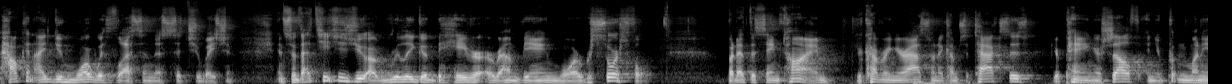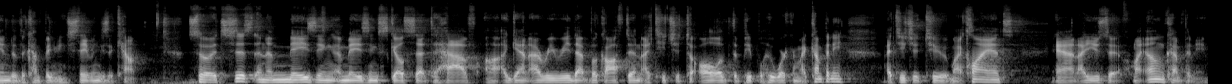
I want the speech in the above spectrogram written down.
How can I do more with less in this situation? And so that teaches you a really good behavior around being more resourceful. But at the same time, you're covering your ass when it comes to taxes, you're paying yourself, and you're putting money into the company savings account. So it's just an amazing, amazing skill set to have. Uh, again, I reread that book often. I teach it to all of the people who work in my company. I teach it to my clients, and I use it on my own company.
